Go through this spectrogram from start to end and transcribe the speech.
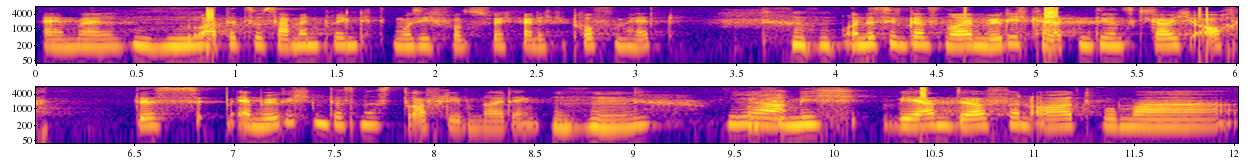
einmal mhm. Orte zusammenbringt, wo man sich sonst vielleicht gar nicht getroffen hätte. Und es sind ganz neue Möglichkeiten, die uns, glaube ich, auch das ermöglichen, dass wir das Dorfleben neu denken. Mhm. Ja. Und für mich wären Dörfer ein Ort, wo man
